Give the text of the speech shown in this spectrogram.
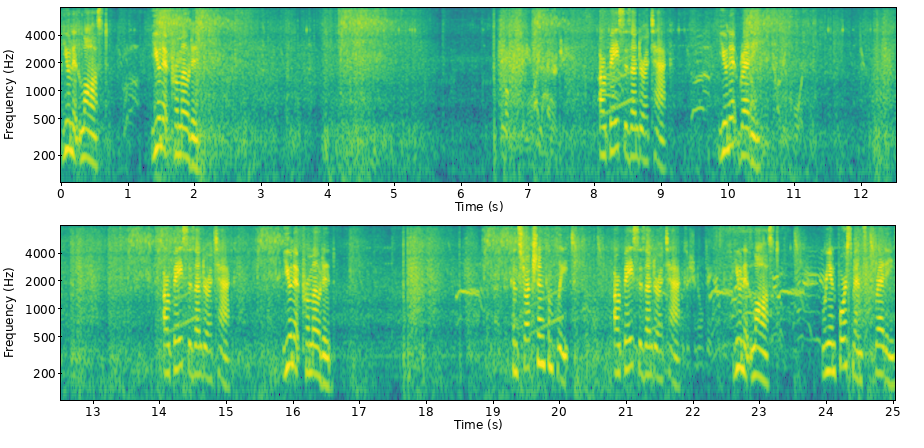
Unit lost. Unit promoted. Focusing light energy. Our base is under attack. Unit ready. Target coordinates. Our base is under attack. Unit promoted. Construction complete. Our base is under attack. Positional data received. Unit lost. Reinforcements ready.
